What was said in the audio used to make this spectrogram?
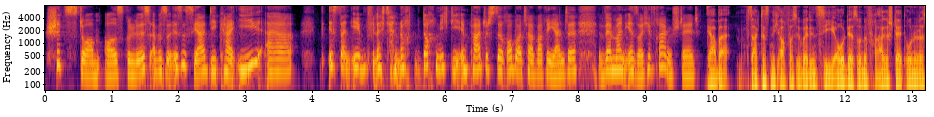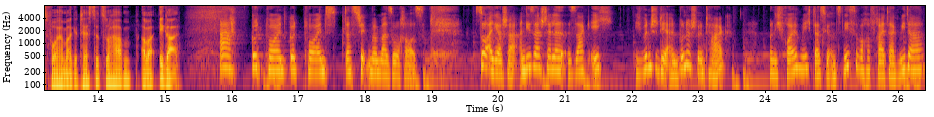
Shitstorm ausgelöst. Aber so ist es ja. Die KI äh, ist dann eben vielleicht dann noch doch nicht die empathischste Roboter-Variante, wenn man ihr solche Fragen stellt. Ja, aber sagt das nicht auch was über den CEO, der so eine Frage stellt, ohne das vorher mal getestet zu haben? Aber egal. Ah, good point, good point. Das schicken wir mal so raus. So, Aljoscha, an dieser Stelle sag ich, ich wünsche dir einen wunderschönen Tag und ich freue mich, dass wir uns nächste Woche Freitag wieder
